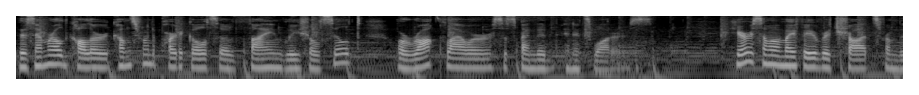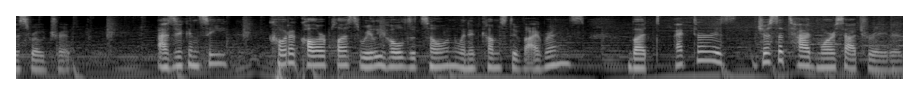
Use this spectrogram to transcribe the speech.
this emerald color comes from the particles of fine glacial silt or rock flour suspended in its waters. Here are some of my favorite shots from this road trip. As you can see, Kodak Color Plus really holds its own when it comes to vibrance, but Ektar is just a tad more saturated,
